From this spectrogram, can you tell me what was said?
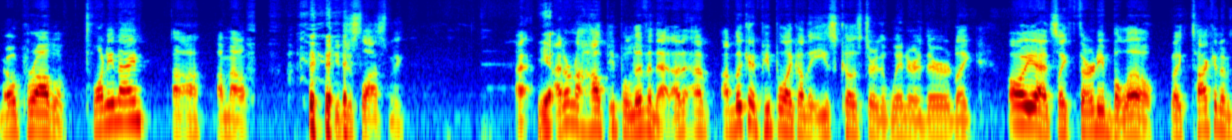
No problem. 29? Uh-uh. I'm out. You just lost me. I, Yep. I don't know how people live in that. I, I'm, I'm looking at people like on the East Coast during the winter, and they're like, "Oh yeah, it's like 30 below." Like talking to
